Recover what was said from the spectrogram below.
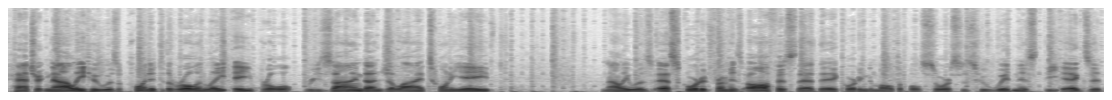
Patrick Nolly, who was appointed to the role in late April, resigned on July 28th. Nolly was escorted from his office that day, according to multiple sources who witnessed the exit.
